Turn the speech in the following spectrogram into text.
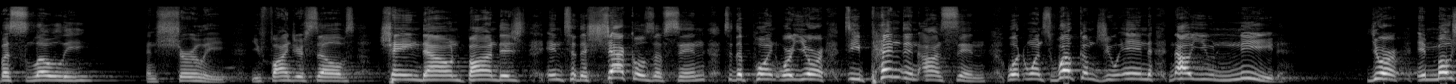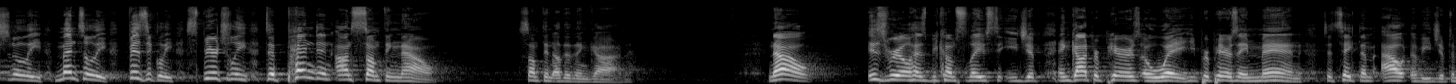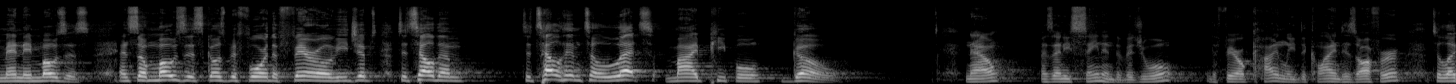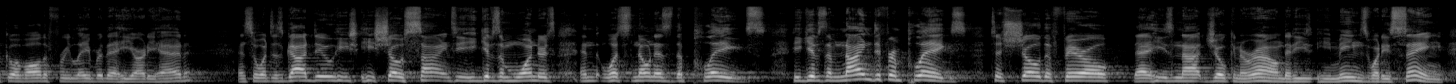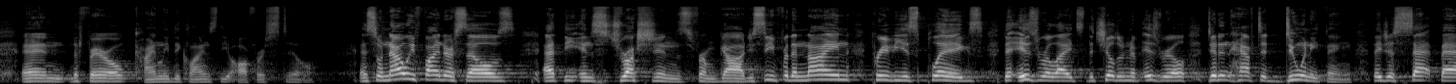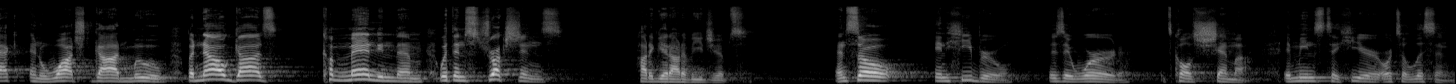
But slowly and surely, you find yourselves chained down, bondaged into the shackles of sin to the point where you're dependent on sin. What once welcomed you in, now you need you're emotionally, mentally, physically, spiritually dependent on something now, something other than God. Now, Israel has become slaves to Egypt, and God prepares a way. He prepares a man to take them out of Egypt, a man named Moses. And so Moses goes before the Pharaoh of Egypt to tell them, to tell him to let my people go. Now, as any sane individual, the Pharaoh kindly declined his offer to let go of all the free labor that he already had. And so, what does God do? He, he shows signs, he, he gives them wonders, and what's known as the plagues. He gives them nine different plagues to show the Pharaoh that he's not joking around, that he, he means what he's saying. And the Pharaoh kindly declines the offer still. And so now we find ourselves at the instructions from God. You see, for the nine previous plagues, the Israelites, the children of Israel, didn't have to do anything. They just sat back and watched God move. But now God's commanding them with instructions how to get out of Egypt. And so in Hebrew, there's a word, it's called Shema. It means to hear or to listen.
